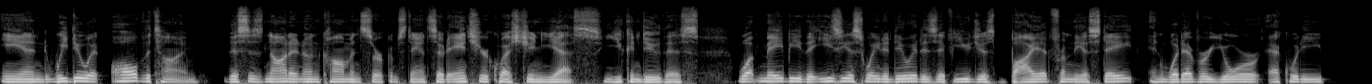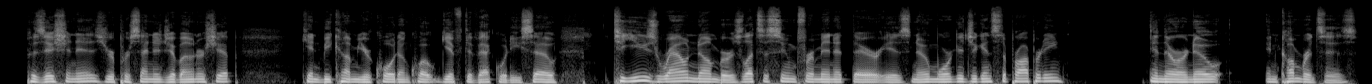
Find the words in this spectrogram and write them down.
And we do it all the time. This is not an uncommon circumstance. So to answer your question, yes, you can do this. What may be the easiest way to do it is if you just buy it from the estate and whatever your equity position is, your percentage of ownership can become your quote unquote gift of equity. So to use round numbers, let's assume for a minute there is no mortgage against the property and there are no encumbrances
